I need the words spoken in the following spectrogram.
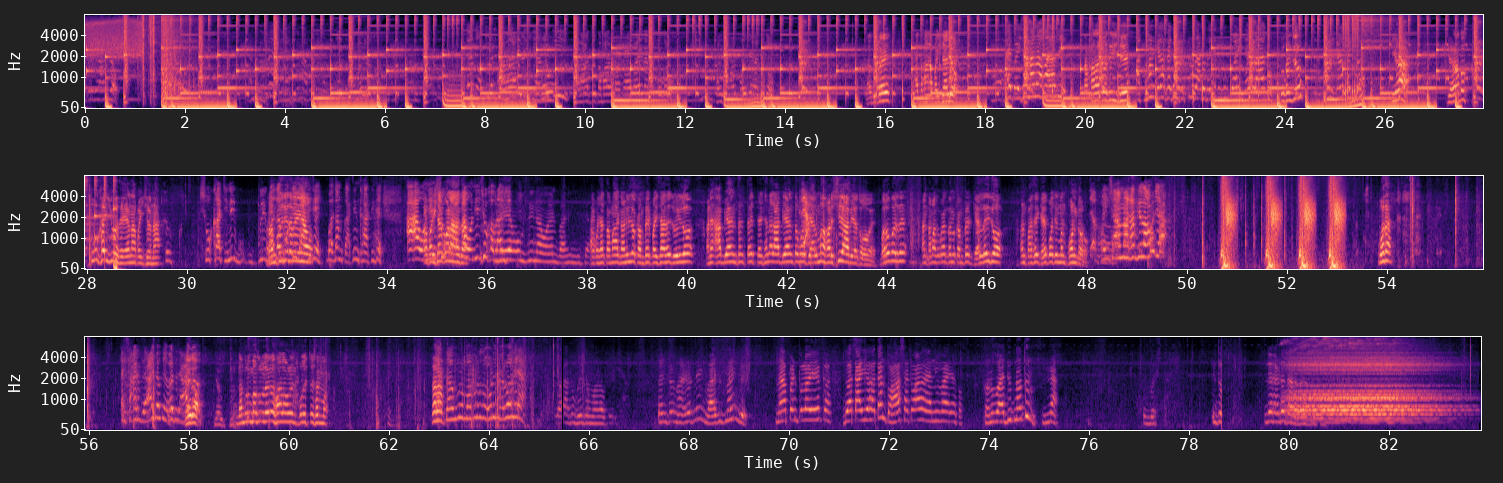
ખાઈ પૈસા ના ચોખા ચીની પેલી બદામ તમે અહીંયા? છે બદામ કાચીને ખાતી છે. આ પૈસા શું- હતા? આ શું ખવડાવ્યું છે? ઉસી ના હોય લીધા. આ પૈસા તમારે ગણી લો કમ્પ્લીટ પૈસા છે જોઈ લો. અને આ બેન ટેન્શન આ બેન તો જેલમાં હરશી આ બે તો હવે. બરોબર છે? અને તમારા છોકરાને તમે કમ્પ્લીટ ઘેર લઈ જાઓ અને પાછી ઘેર પહોંચીને મને ફોન કરો. પૈસા મારાથી લાવો છે બોધા સાહેબ આજો કે હવે નમરું મગરું લઈ લો સાલા પોલીસ સ્ટેશનમાં. ચાલો. ડમરું મમરું તો ઓડી મેળો લે સાધુ ભાઈ તમારા તને તો માર્યો જ નહીં વાજુ જ નહીં ગઈ ના, પણ પેલો એક દોતાળીઓ હતા ને તો આ સાટો આવે એની માર્યો હતો. ઘણું વાજુ જ નહોતું ને? ના. બસ. હેડો તારા.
